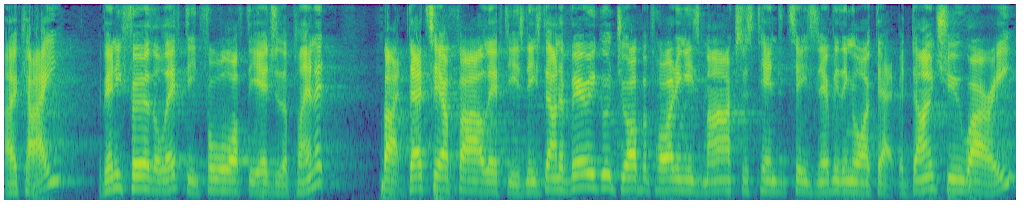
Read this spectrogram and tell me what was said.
okay, if any further left, he'd fall off the edge of the planet. But that's how far left he is. And he's done a very good job of hiding his Marxist tendencies and everything like that. But don't you worry.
